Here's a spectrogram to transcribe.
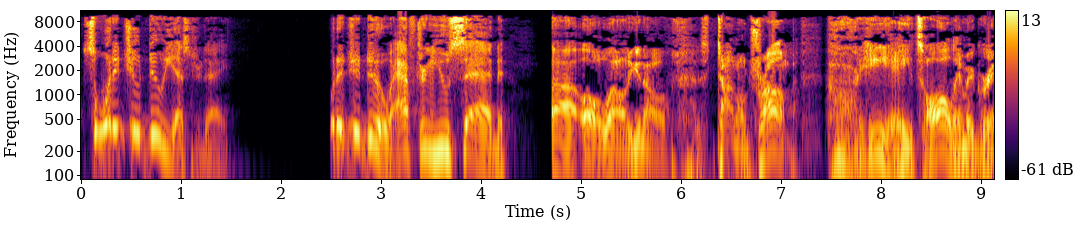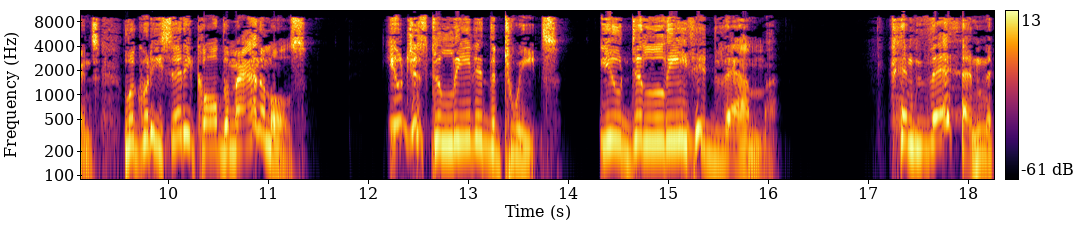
So, what did you do yesterday? What did you do after you said, uh, oh, well, you know, Donald Trump, oh, he hates all immigrants. Look what he said. He called them animals. You just deleted the tweets. You deleted them. And then,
